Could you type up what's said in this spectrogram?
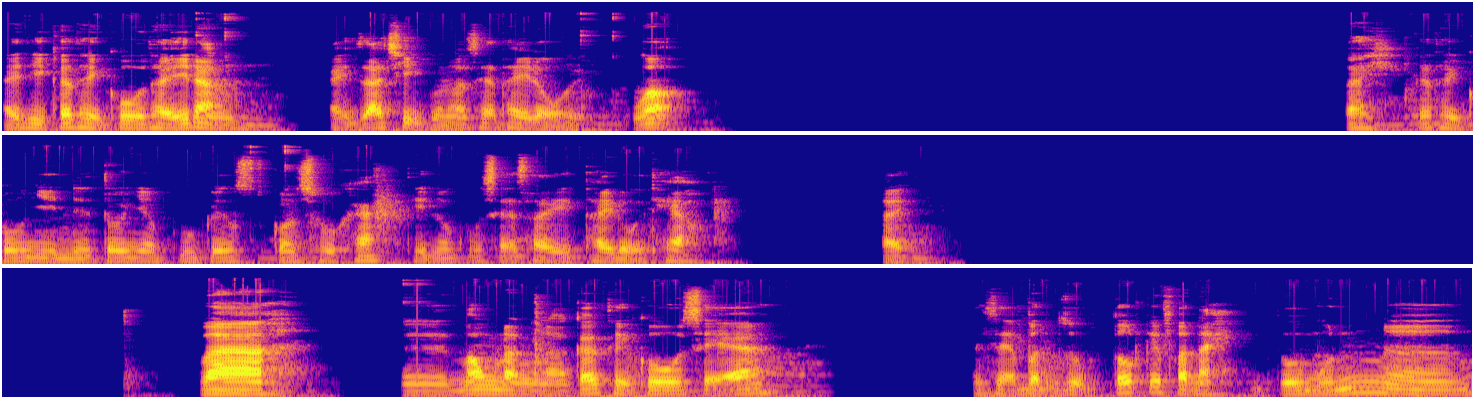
Đấy thì các thầy cô thấy rằng cái giá trị của nó sẽ thay đổi đúng không? Đây các thầy cô nhìn thì tôi nhập một cái con số khác thì nó cũng sẽ thay thay đổi theo đấy. Và uh, mong rằng là các thầy cô sẽ sẽ vận dụng tốt cái phần này. Tôi muốn uh,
